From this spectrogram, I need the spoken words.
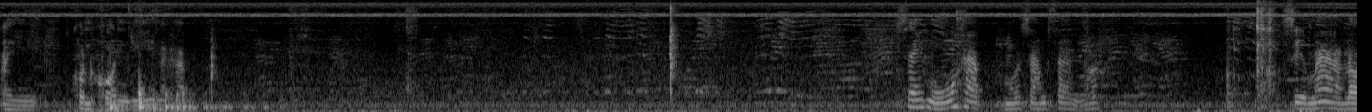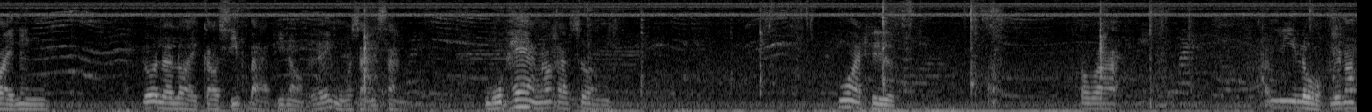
ไอ คนๆดีนะครับใส่หมูครับ หมูสามสันเนาะซื้อมาลอยหนึ่งโลละลอยเก้าสิบบาทพี่น้องเอ้ยหมูสามสันหมูแพงเนาะครับส่วนหัวถือเพราะว่ามันมีโลกอยู่เนาะ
